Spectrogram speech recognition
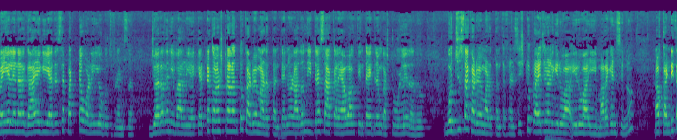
ಮೈಯಲ್ಲಿ ಏನಾದ್ರು ಗೀಯ ಆದ್ರೆ ಸಹ ಪಟ್ಟ ಒಣಗಿ ಹೋಗುತ್ತೆ ಫ್ರೆಂಡ್ಸ್ ಜ್ವರದ ನಿವಾರಣೆ ಕೆಟ್ಟ ಕೊಲೆಸ್ಟ್ರಾಲ್ ಅಂತೂ ಕಡಿಮೆ ಮಾಡುತ್ತಂತೆ. ನೋಡಿ, ಅದೊಂದು ಇದ್ರೆ ಸಾಕಲ್ಲ. ಯಾವಾಗ ತಿಂತಾ ಇದ್ರೆ ನಮ್ಗೆ ಅಷ್ಟು ಒಳ್ಳೇದದು. ಬೊಜ್ಜು ಸಹ ಕಡಿಮೆ ಮಾಡುತ್ತಂತೆ ಫ್ರೆಂಡ್ಸ್ ಇಷ್ಟು ಪ್ರಯೋಜನಗಳಿಗಿರುವ ಇರುವ ಈ ಮರಗೆಣಸನ್ನು ನಾವು ಖಂಡಿತ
